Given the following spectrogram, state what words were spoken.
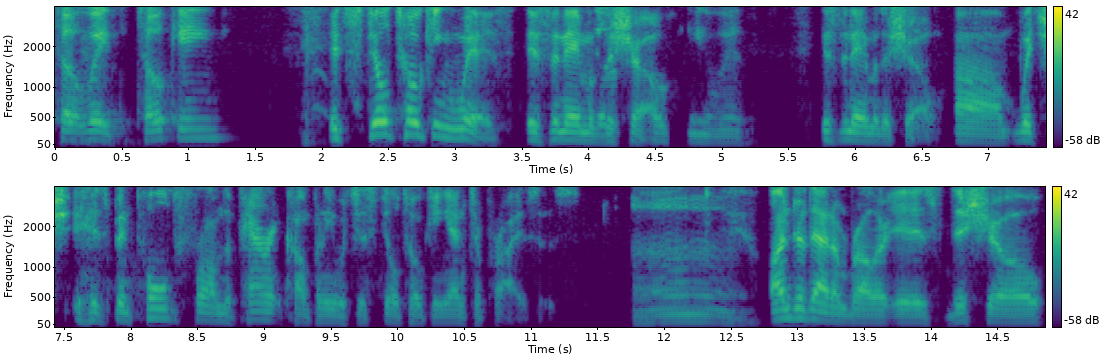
to, wait, toking It's still toking with is the name of the show. Toking with Is the name of the show, um, which has been pulled from the parent company, which is Still Toking Enterprises. oh, Under that umbrella is this show,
